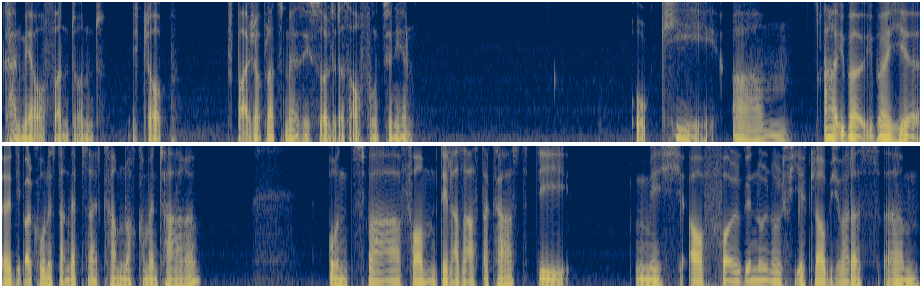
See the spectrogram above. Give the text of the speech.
kein Mehraufwand und ich glaube, speicherplatzmäßig sollte das auch funktionieren. Okay. Ähm, ah, über, über hier äh, die Balkonistan-Website kamen noch Kommentare. Und zwar vom Delasastercast, die mich auf Folge 004, glaube ich, war das, ähm,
